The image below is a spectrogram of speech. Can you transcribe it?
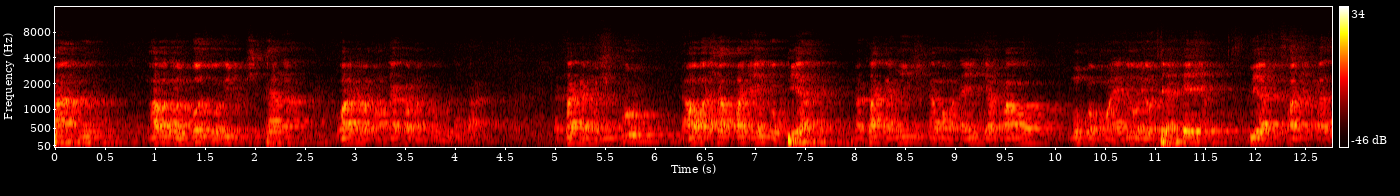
Tangu hawa viongozi wawili kushikana, watu wanaongea kama ndugu na kaka. Nataka niwashukuru na wao washafanya hivyo pia. Nataka nyinyi kama wananchi ambao mko maeneo yote ya Kenya pia tufanye kazi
